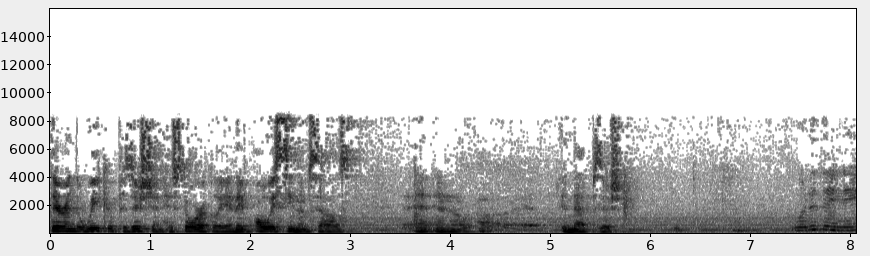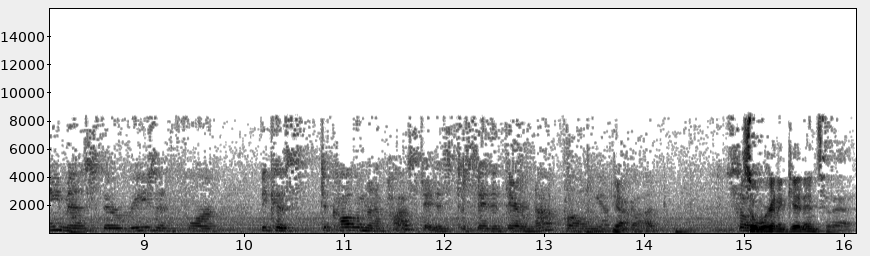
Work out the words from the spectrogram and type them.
they're in the weaker position historically, and they've always seen themselves in in, a, uh, in that position. What do they name as their reason for? Because to call them an apostate is to say that they're not following after Yeah. God. So we're going to get into that.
